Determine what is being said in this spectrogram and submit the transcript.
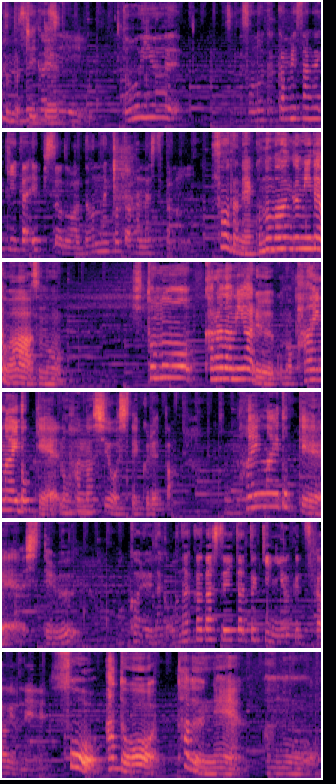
ん。ちょっと聞いて。どういうそのかかみさんが聞いたエピソードはどんなことを話してたの？そうだね。この番組ではその人の体にあるこの体内時計の話をしてくれた。体内時計知ってる？わかる。なんかお腹が空いた時によく使うよね。そう。あと多分ねあの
